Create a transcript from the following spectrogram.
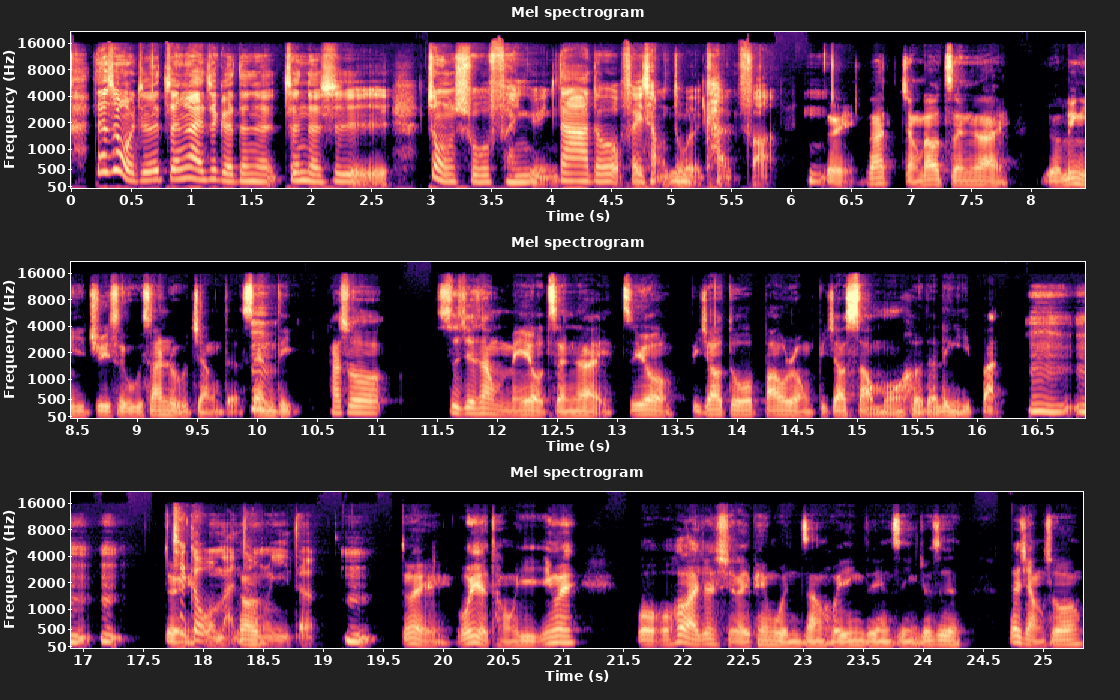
但是我觉得真爱这个真的真的是众说纷纭，大家都有非常多的看法。对，那讲到真爱，有另一句是吴三如讲的，Sandy，、他说世界上没有真爱，只有比较多包容、比较少磨合的另一半。嗯嗯嗯，对，这个我蛮同意的。嗯对，我也同意，因为我我后来就写了一篇文章回应这件事情，就是在讲说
